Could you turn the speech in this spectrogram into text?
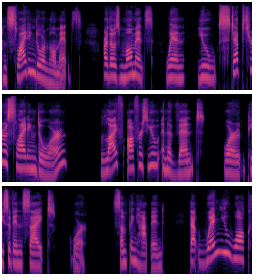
And sliding door moments are those moments when you step through a sliding door, life offers you an event or piece of insight or something happened that when you walk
